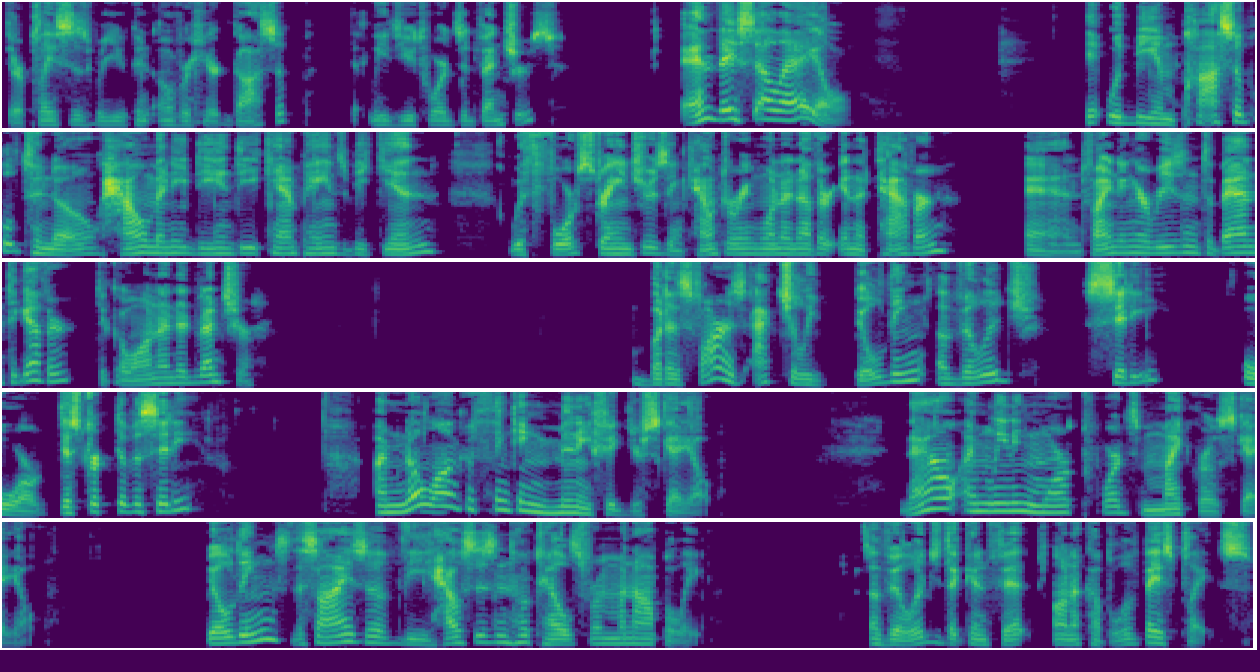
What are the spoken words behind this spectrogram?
They're places where you can overhear gossip that leads you towards adventures, and they sell ale. It would be impossible to know how many D&D campaigns begin with four strangers encountering one another in a tavern and finding a reason to band together to go on an adventure. But as far as actually building a village, city, or district of a city, I'm no longer thinking minifigure scale. Now I'm leaning more towards micro scale. Buildings the size of the houses and hotels from Monopoly a village that can fit on a couple of base plates.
